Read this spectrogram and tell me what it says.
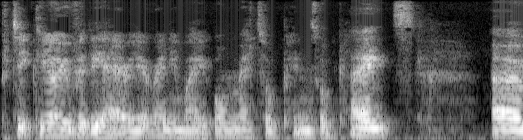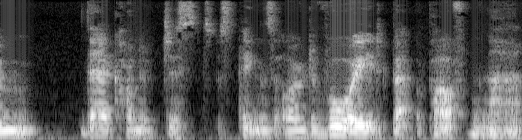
particularly over the area anyway, or metal pins or plates. Um, they're kind of just things that I would avoid. But apart from that,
